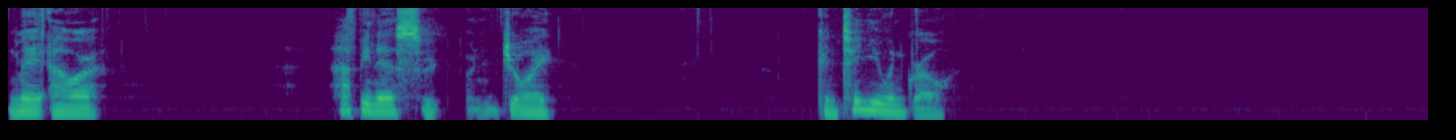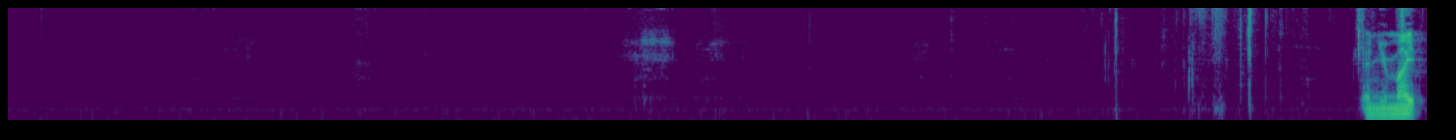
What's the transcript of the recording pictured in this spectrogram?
May our happiness joy continue and grow. And you might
